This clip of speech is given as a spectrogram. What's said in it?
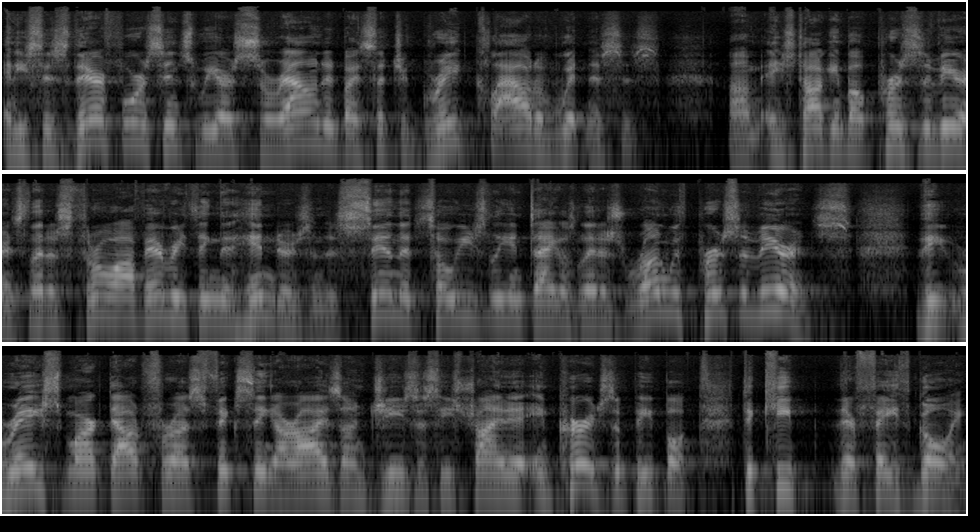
And he says, Therefore, since we are surrounded by such a great cloud of witnesses, um, he's talking about perseverance. Let us throw off everything that hinders and the sin that so easily entangles. Let us run with perseverance the race marked out for us, fixing our eyes on Jesus. He's trying to encourage the people to keep their faith going.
